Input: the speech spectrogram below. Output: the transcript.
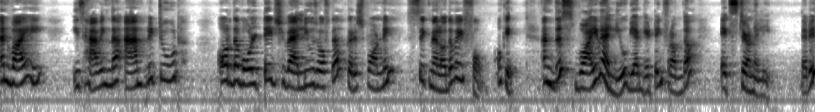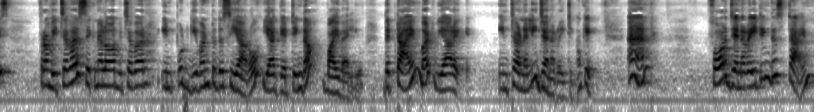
And y is having the amplitude or the voltage values of the corresponding signal or the waveform. Okay. And this y value we are getting from the externally. That is from whichever signal or whichever input given to the CRO, you are getting the y value. The time but we are internally generating. Okay. And for generating this time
